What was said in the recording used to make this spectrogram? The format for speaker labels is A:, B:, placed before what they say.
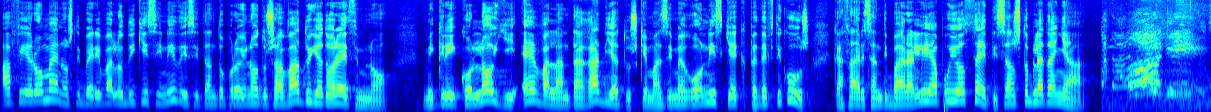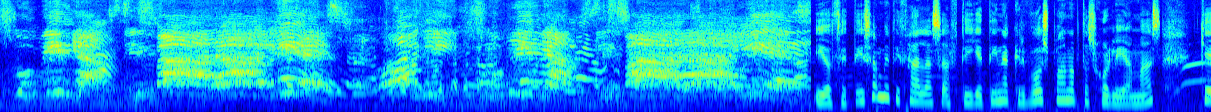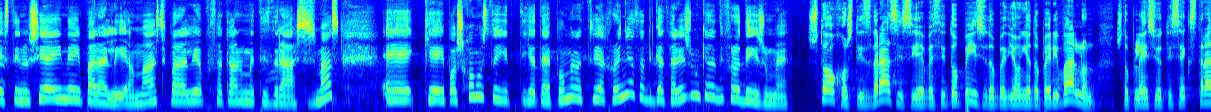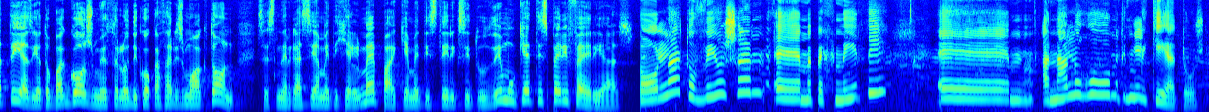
A: Αφιερωμένος στην περιβαλλοντική συνείδηση ήταν το πρωινό του Σαββάτου για το Ρέθυμνο. Μικροί οικολόγοι έβαλαν τα γάντια τους και μαζί με γονείς και εκπαιδευτικούς καθάρισαν την παραλία που υιοθέτησαν στον Πλατανιά.
B: Όχι σκουπίδια στις παραλίες! Όχι σκουπίδια στις παραλίες!
C: Υιοθετήσαμε τη θάλασσα αυτή γιατί είναι ακριβώς πάνω από τα σχολεία μας και στην ουσία είναι η παραλία μας, η παραλία που θα κάνουμε τις δράσεις μας ε, και υποσχόμαστε για τα επόμενα τρία χρόνια θα την καθαρίζουμε και θα την φροντίζουμε.
A: Στόχος της δράσης η ευαισθητοποίηση των παιδιών για το περιβάλλον στο πλαίσιο της εκστρατείας για τον παγκόσμιο εθελοντικό καθαρισμό ακτών σε συνεργασία με τη Χελμέπα και με τη στήριξη του Δήμου και της Περιφέρειας.
D: Όλα το βίωσαν ε, με παιχνίδι ε, ανάλογο με την ηλικία τους.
